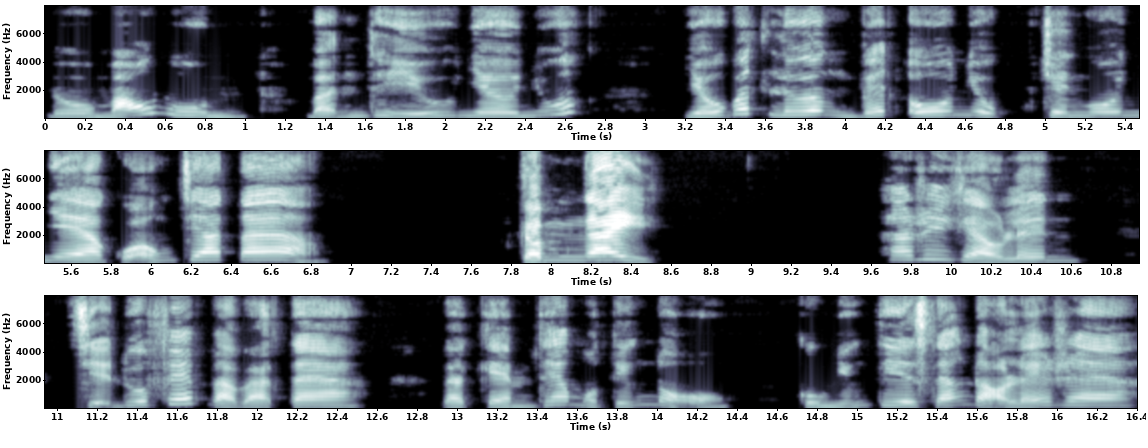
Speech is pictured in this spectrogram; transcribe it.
Đồ máu bùn, bẩn thỉu nhơ nhuốc, dấu bất lương, vết ô nhục trên ngôi nhà của ông cha ta. Cầm ngay! Harry gào lên, chĩa đũa phép vào bà ta, và kèm theo một tiếng nổ, cùng những tia sáng đỏ lóe ra,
